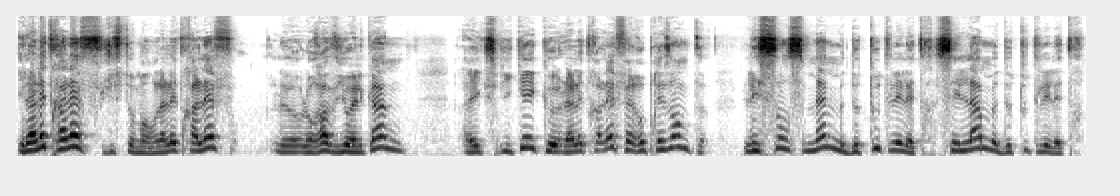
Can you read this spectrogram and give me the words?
Et la lettre Aleph, justement, la lettre Aleph, le, le Rav Yoel a expliqué que la lettre Aleph, elle représente l'essence même de toutes les lettres. C'est l'âme de toutes les lettres.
